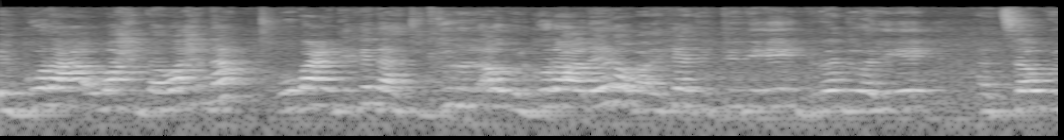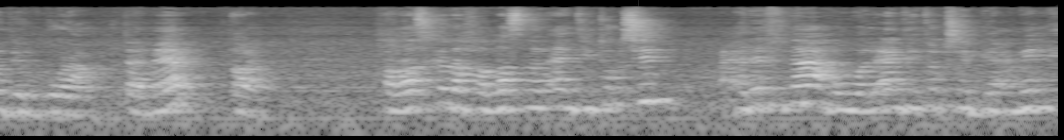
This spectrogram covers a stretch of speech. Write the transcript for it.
الجرعة واحدة واحدة وبعد كده هتديله الأول جرعة قليلة وبعد كده تبتدي إيه؟ gradually إيه؟ هتزود الجرعة. تمام؟ طيب. خلاص كده خلصنا ال antitoxin عرفنا هو ال antitoxin بيعمل لي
